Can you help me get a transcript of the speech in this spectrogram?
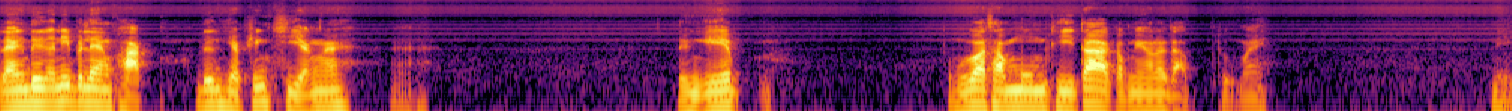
แรงดึงอันนี้เป็นแรงผลัก ดึงเหียบเฉียงๆนะดึง F สมมติว่าทำมุมทีต้ากับแนวระดับถูกไหมนี่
